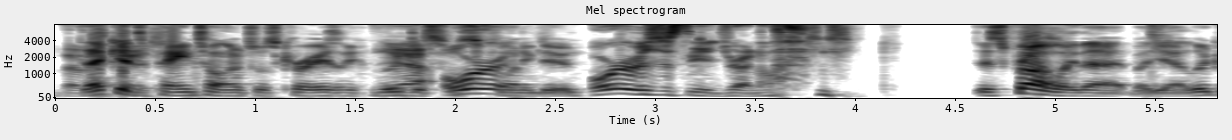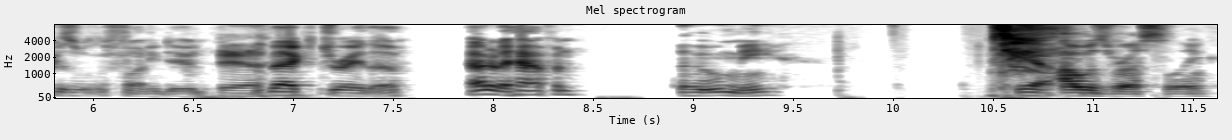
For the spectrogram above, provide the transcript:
that That kid's good. pain tolerance was crazy. Lucas or- was a funny dude. or it was just the adrenaline. It's probably that, but yeah, Lucas was a funny dude. Yeah. But back to Dre though. How did it happen? Who me? Yeah. I was wrestling.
